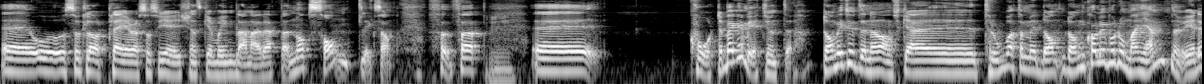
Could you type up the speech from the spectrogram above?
Eh, och såklart Player Association ska vara inblandad i detta. Något sånt liksom. För, för att eh, quarterbacken vet ju inte. De vet ju inte när de ska eh, tro att de är... De, de kollar ju på domaren jämt nu. Är det,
